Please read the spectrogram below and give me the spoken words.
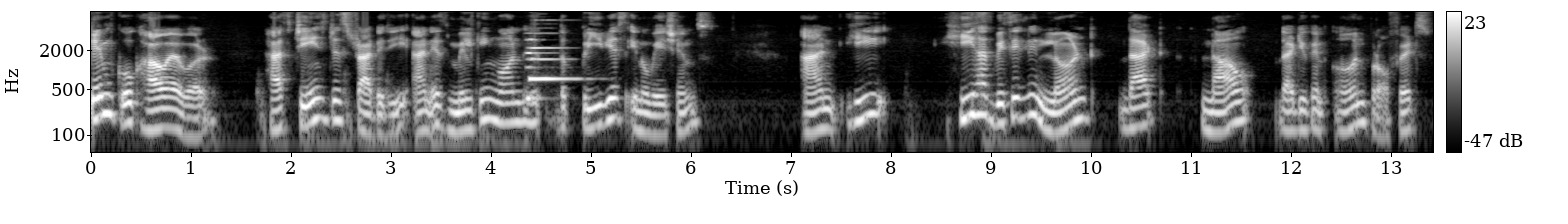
Tim Cook, however, has changed his strategy and is milking on the previous innovations and he he has basically learned that now that you can earn profits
